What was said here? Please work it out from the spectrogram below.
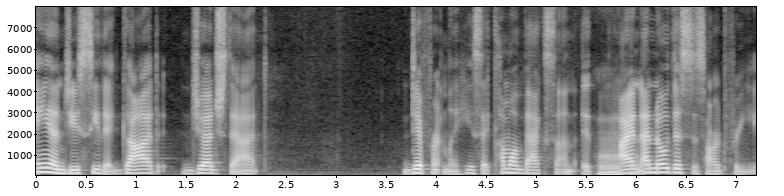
And you see that God judged that differently. He said, Come on back, son. It, I, I know this is hard for you.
